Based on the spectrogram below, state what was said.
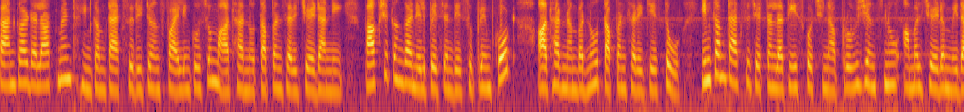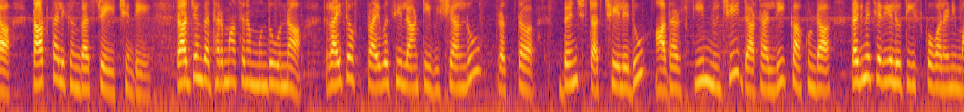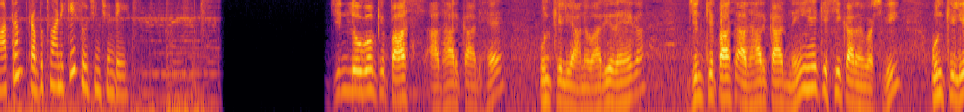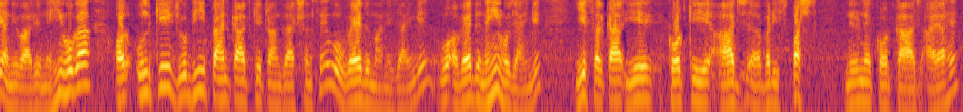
PAN card allotment income tax returns filing కోసం ఆధార్ను తప్పనిసరి చేయడాన్ని పాక్షికంగా నిలిపేసింది సుప్రీంకోర్టు. ఆధార్ నంబర్ను తప్పనిసరి చేస్తూ ఇన్కమ్ ట్యాక్స్ చట్టంలో తీసుకొచ్చిన ప్రొవిజన్స్ను అమలు చేయడం మీద తాత్కాలికంగా స్టే ఇచ్చింది. రాజ్యాంగ ధర్మాసనం ముందు ఉన్న రైట్ ఆఫ్ ప్రైవసీ లాంటి విషయాలను ప్రస్తుత బెంచ్ టచ్ చేయలేదు. ఆధార్ స్కీమ్ నుంచి డేటా లీక్ కాకుండా తగిన చర్యలు తీసుకోవాలని మాత్రం ప్రభుత్వానికి సూచించింది. जिन लोगों के पास आधार कार्ड है, उनके लिए अनिवार्य रहेगा। जिनके पास आधार कार्ड नहीं है किसी कारणवश भी, उनके लिए अनिवार्य नहीं होगा और उनके जो भी पैन कार्ड के ट्रांजैक्शन हैं, वो वैध माने जाएँगे, वो अवैध नहीं हो जाएँगे। ये सरकार, ये कोर्ट की आज बड़ी स्पष्ट निर्णय कोर्ट का आज आया है।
